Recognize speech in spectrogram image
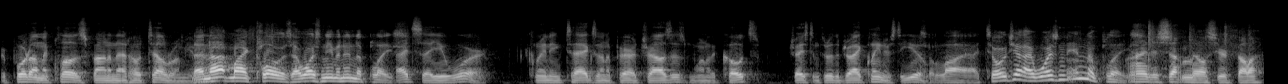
Report on the clothes found in that hotel room. You They're not my clothes. I wasn't even in the place. I'd say you were. Cleaning tags on a pair of trousers, one of the coats. Traced them through the dry cleaners to you. It's a lie. I told you I wasn't in the place. All right, there's something else here, fella.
